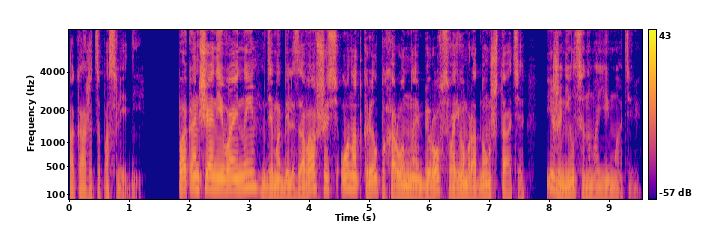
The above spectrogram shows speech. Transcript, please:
окажется последней. По окончании войны, демобилизовавшись, он открыл похоронное бюро в своем родном штате и женился на моей матери.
